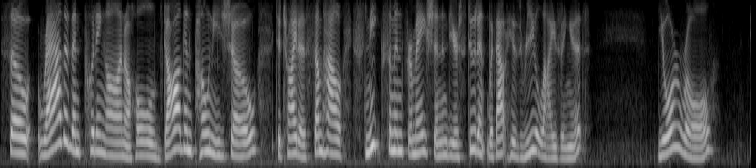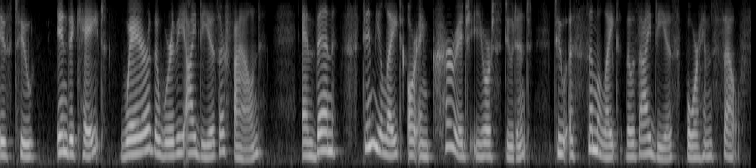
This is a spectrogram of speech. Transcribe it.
So rather than putting on a whole dog and pony show to try to somehow sneak some information into your student without his realizing it, your role is to indicate where the worthy ideas are found and then stimulate or encourage your student to assimilate those ideas for himself.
